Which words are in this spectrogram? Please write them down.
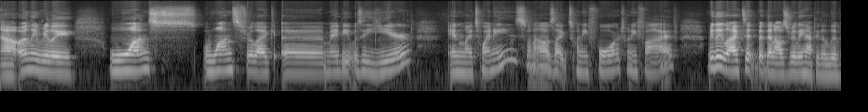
uh, only really once once for like uh, maybe it was a year in my 20s when I was like 24, 25. Really liked it, but then I was really happy to live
